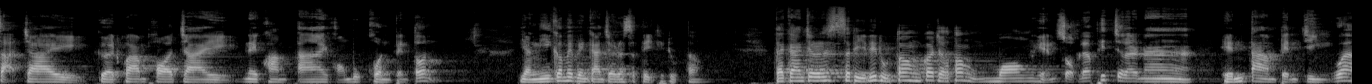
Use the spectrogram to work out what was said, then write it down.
สะใจ เกิดความพอใจในความตายของบุคคลเป็นต้น อย่างนี้ก็ไม่เป็นการเจริญสติที่ถูกต้อง แต่การเจริญสติที่ถูกต้องก็จะต้องมองเห็นศพแล้วพิจารณาเห็นตามเป็นจริงว่า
